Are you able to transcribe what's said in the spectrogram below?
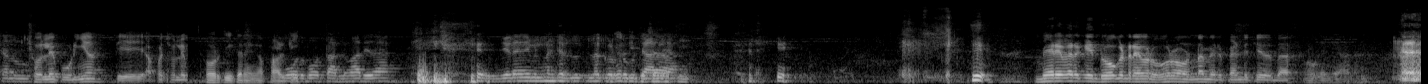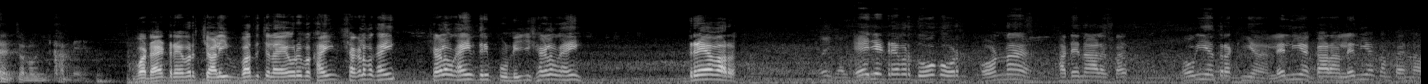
ਚਲੋ ਛੋਲੇ ਪੂੜੀਆਂ ਤੇ ਆਪਾਂ ਛੋਲੇ ਹੋਰ ਕੀ ਕਰੇਗਾ ਪਾਲਟੀ? ਬਹੁਤ ਬਹੁਤ ਧੰਨਵਾਦ ਇਹਦਾ। ਜਿਹੜਾ ਨੇ ਮੈਨੂੰ ਨਜ਼ਰ ਲੱਗਣ ਤੋਂ ਬਚਾ ਲਿਆ। ਮੇਰੇ ਵਰਗੇ ਦੋ ਕੁ ਡਰਾਈਵਰ ਹੋਰ ਹੋਣ ਨਾ ਮੇਰੇ ਪਿੰਡ 'ਚ ਬਸ ਹੋ ਗਏ ਨਿਆਣ। ਚਲੋ ਜੀ ਖਾਣੇ ਵੱਡਾ ਡਰਾਈਵਰ 40 ਵੱਧ ਚਲਾਇਆ ਉਹਰੇ ਵਿਖਾਈ ਸ਼ਕਲ ਵਿਖਾਈ ਸ਼ਕਲ ਵਿਖਾਈ ਤੇਰੀ ਪੁੰਡੀ ਜੀ ਸ਼ਕਲ ਵਿਖਾਈ। ਡਰਾਈਵਰ ਇਹ ਜੇ ਡਰਾਈਵਰ ਦੋ ਹੋਰ ਹੋਣ ਸਾਡੇ ਨਾਲ ਬਸ ਹੋ ਗਈਆਂ ਤਰੱਕੀਆਂ, ਲੈ ਲੀਆਂ ਕਾਰਾਂ, ਲੈ ਲੀਆਂ ਕੰਪੈਨਾਂ।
